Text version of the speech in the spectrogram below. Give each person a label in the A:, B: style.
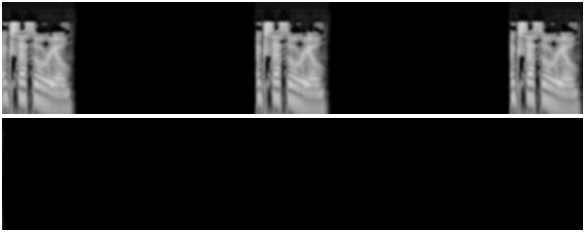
A: accessorial. Accessorial. Accessorial.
